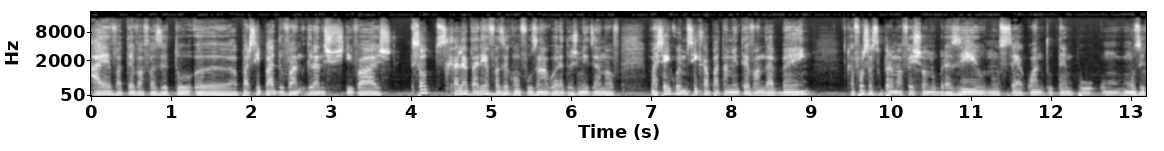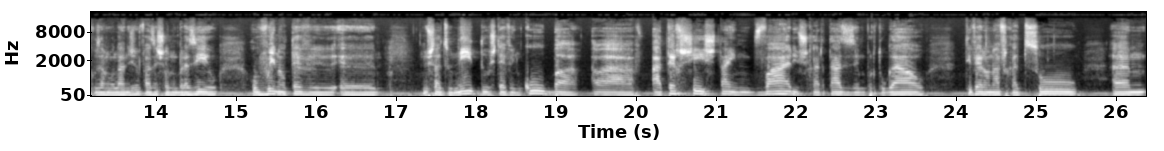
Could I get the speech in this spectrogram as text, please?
A Eva teve a fazer eh, a participar de grandes festivais. Só se calhar estaria a fazer confusão agora 2019, mas sei que o MC Capa também teve a andar bem. A Força Suprema fez show no Brasil, não sei há quanto tempo um, músicos angolanos não fazem show no Brasil. O Vino teve eh, nos Estados Unidos, esteve em Cuba. A, a TRX está em vários cartazes em Portugal, tiveram na África do Sul. Um,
